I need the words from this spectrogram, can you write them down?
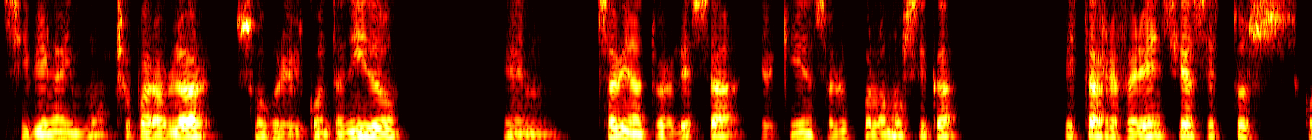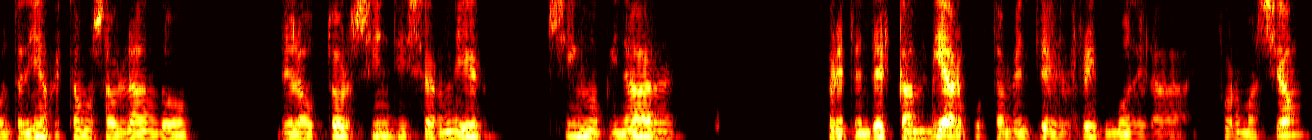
si bien hay mucho para hablar sobre el contenido en Sabia Naturaleza y aquí en Salud por la Música, estas referencias, estos contenidos que estamos hablando del autor sin discernir, sin opinar, pretender cambiar justamente el ritmo de la información,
